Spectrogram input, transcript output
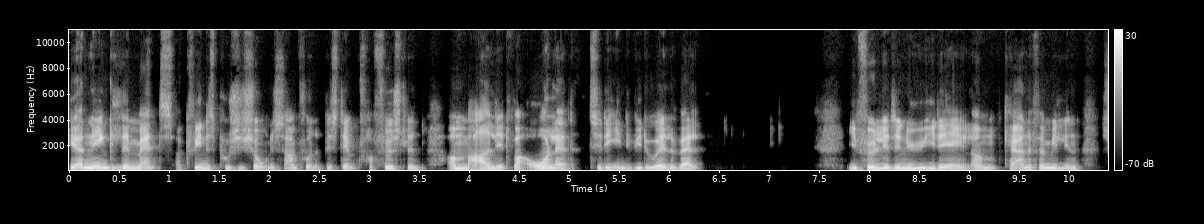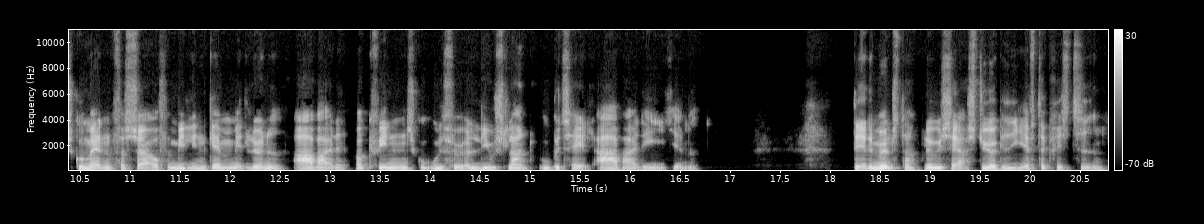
Her er den enkelte mands og kvindes position i samfundet bestemt fra fødslen, og meget lidt var overladt til det individuelle valg. Ifølge det nye ideal om kernefamilien skulle manden forsørge familien gennem et lønnet arbejde, og kvinden skulle udføre livslangt ubetalt arbejde i hjemmet. Dette mønster blev især styrket i efterkrigstiden,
